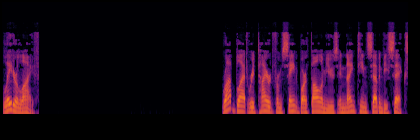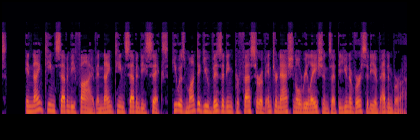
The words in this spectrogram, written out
Later life Rotblat retired from St. Bartholomew's in 1976. In 1975 and 1976, he was Montague Visiting Professor of International Relations at the University of Edinburgh.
